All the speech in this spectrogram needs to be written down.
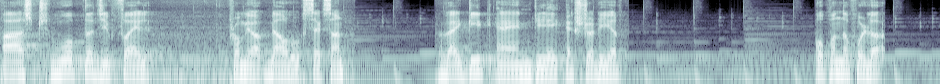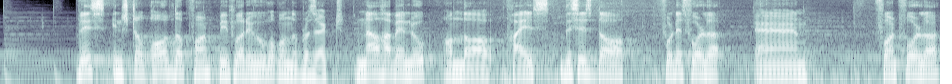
First, move the zip file from your download section. Right click and extract here open the folder. Please install all the font before you open the project. Now have a look on the files. This is the footage folder and font folder,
